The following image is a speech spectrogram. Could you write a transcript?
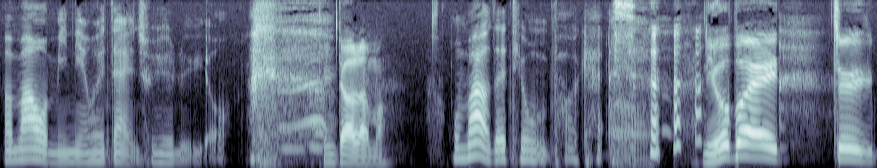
妈妈，我明年会带你出去旅游。听到了吗？我妈有在听我们 podcast。哦、你会不会就是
